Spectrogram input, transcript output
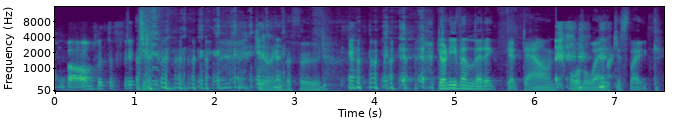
involved with the food. during the food. Don't even let it get down all the way. Just like,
